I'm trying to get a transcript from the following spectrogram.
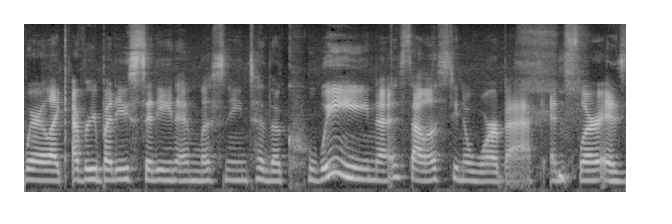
where like everybody's sitting and listening to the Queen, Celestina Warbeck, and Fleur is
